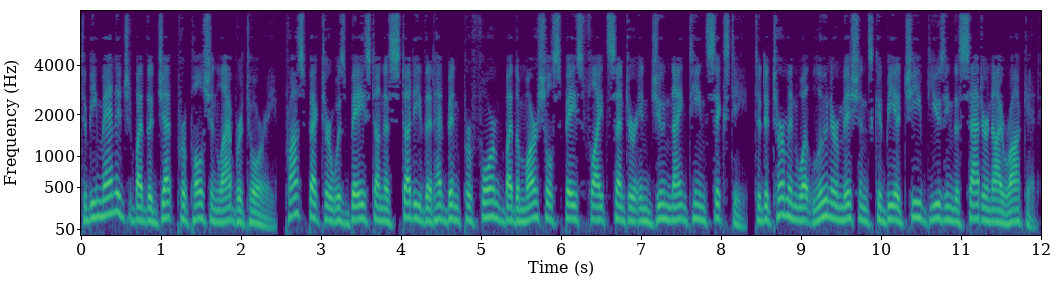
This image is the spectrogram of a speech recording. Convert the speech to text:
to be managed by the Jet Propulsion Laboratory. Prospector was based on a study that had been performed by the Marshall Space Flight Center in June 1960, to determine what lunar missions could be achieved using the Saturn I rocket.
